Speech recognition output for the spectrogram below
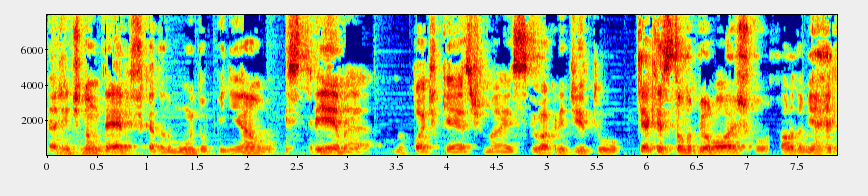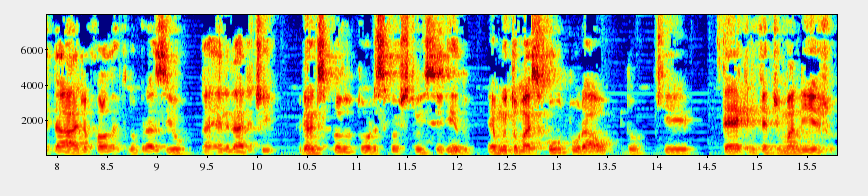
A gente não deve ficar dando muita opinião extrema no podcast, mas eu acredito que a questão do biológico, falo da minha realidade, eu falo daqui no Brasil, da realidade de grandes produtores que eu estou inserido, é muito mais cultural do que técnica de manejo,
